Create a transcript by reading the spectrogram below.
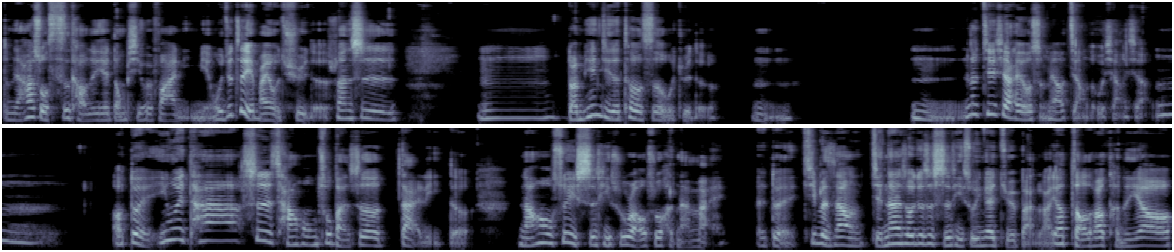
怎么讲，他所思考的一些东西会放在里面。我觉得这也蛮有趣的，算是嗯短篇集的特色。我觉得，嗯嗯，那接下来还有什么要讲的？我想一下，嗯，哦对，因为它是长虹出版社代理的，然后所以实体书老实说很难买。哎，对，基本上简单来说就是实体书应该绝版了。要找的话，可能要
